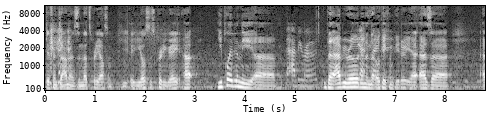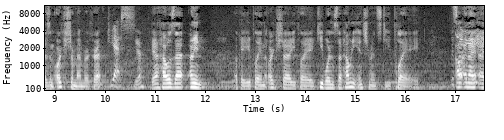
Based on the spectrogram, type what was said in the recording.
different genres, and that's pretty awesome. Y- is pretty great. How, you played in the uh, The Abbey Road. the Abbey Road and Yes, then the I OK did. Computer, yeah, as a as an orchestra member, correct? Yes. Yeah, yeah. How was that? I mean, okay, you play in the orchestra, you play keyboard and stuff. How many instruments do you play? Oh, and I, I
